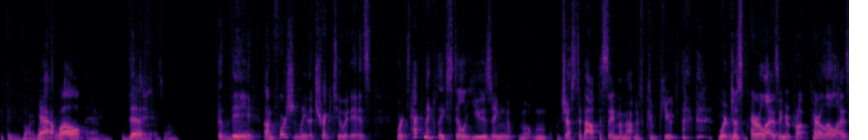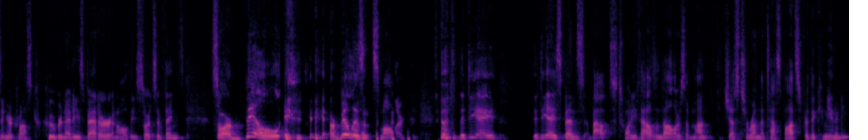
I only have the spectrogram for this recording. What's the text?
a good environment. Yeah, well, um, the as well. The unfortunately, the trick to it is we're technically still using just about the same amount of compute. we're just parallelizing across parallelizing across Kubernetes better and all these sorts of things. So our bill, our bill isn't smaller. the DA the DA spends about $20,000 a month just to run the test bots for the community,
